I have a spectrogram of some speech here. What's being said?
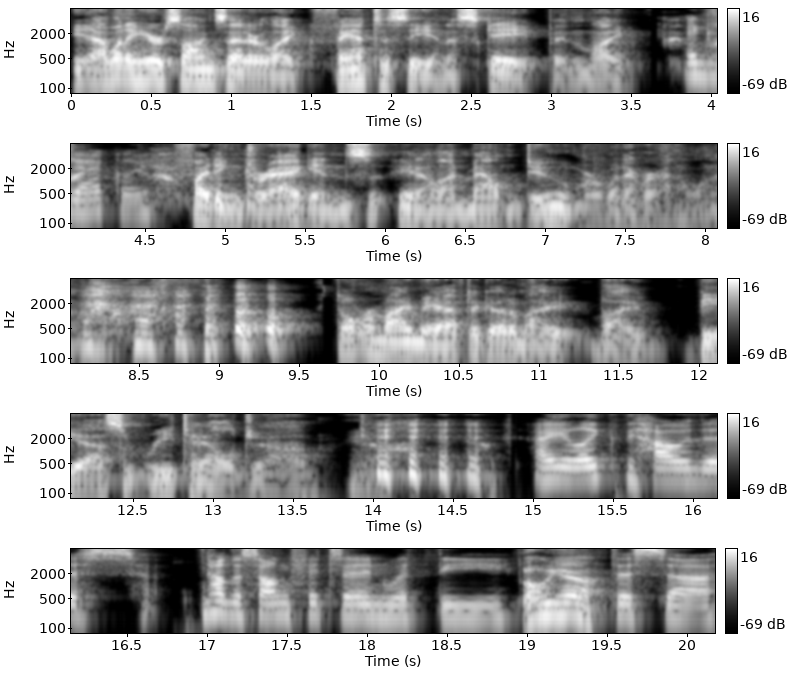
Yeah, I want to hear songs that are like fantasy and escape and like Exactly. fighting dragons, you know, on Mount Doom or whatever. I don't want to. don't remind me. I have to go to my my BS retail job. You know. I like how this, how the song fits in with the oh yeah, this uh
